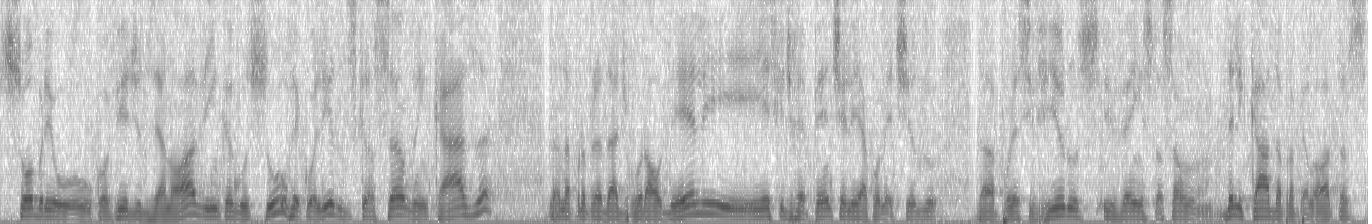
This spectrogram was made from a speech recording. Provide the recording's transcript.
sobre o Covid-19 em Canguçu, recolhido, descansando em casa, né, na propriedade rural dele, e eis que de repente ele é acometido né, por esse vírus e vem em situação delicada para Pelotas,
